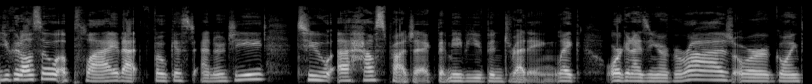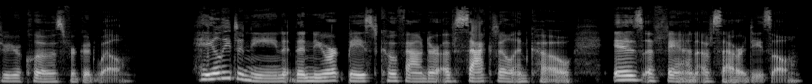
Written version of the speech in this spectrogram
you could also apply that focused energy to a house project that maybe you've been dreading, like organizing your garage or going through your clothes for Goodwill. Hayley Dineen, the New York-based co-founder of Sackville & Co., is a fan of sour diesel.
